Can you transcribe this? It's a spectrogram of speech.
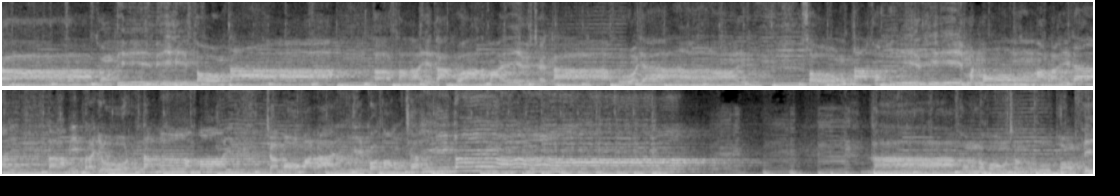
ตาของพี่นี่มีสองตา ตาซ้ายตาขวาไม่ใช่ตาหัวยายสองตาของพี่พี่มันมองอะไรได้ ตามีประโยชน์ตั้งมากมาย จะมองอะไรก็ต้องใช้ตา ตาของน้องช่างดูพองสี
